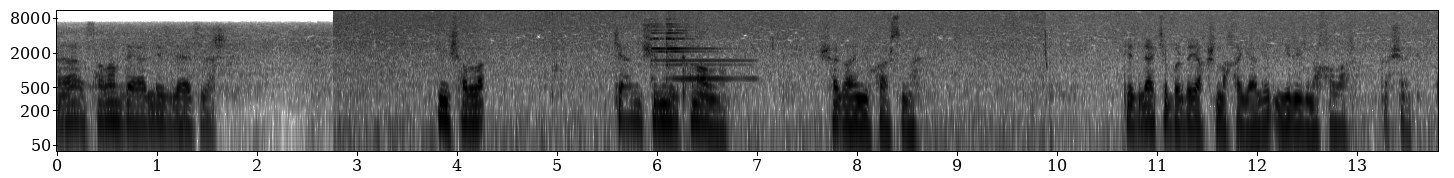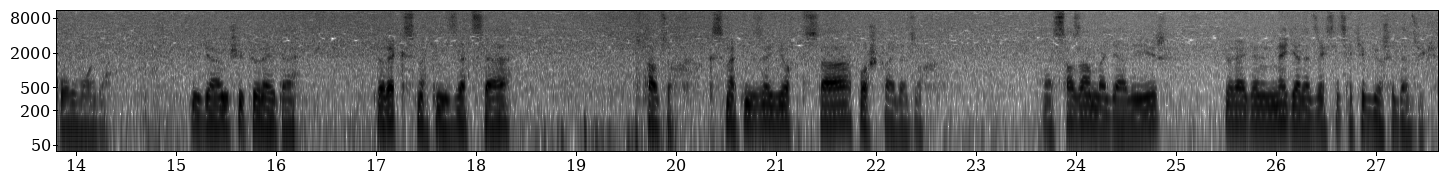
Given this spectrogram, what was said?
Hə, salam dəyərli izləyicilər. İnşallah gəlmişim bir kanalına. Şaqayın yuxarısına. Dedilər ki, burada yaxşı naxa gəlir, iri-iri naxalar. Qəşəng, qol boyda. Gəlmişik görək də. Görək qismətimizdədirsə tutacaq. Qismətimizdə yoxdursa boş qaydacaq. Yəni, sazan da gəlir. Görək də nə gələcəksə çəkib göstərəcək.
